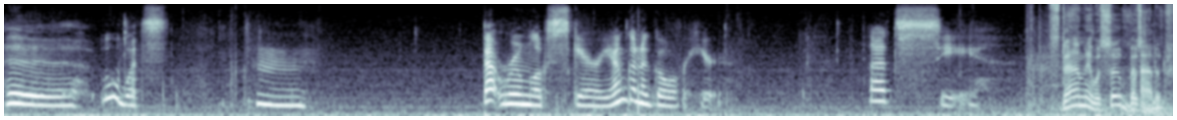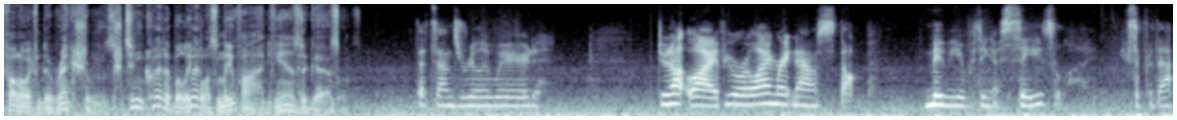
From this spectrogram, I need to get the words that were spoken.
Ooh, what's... Hmm. That room looks scary. I'm gonna go over here. Let's see. Stanley was so bad at following directions, it's incredible it wasn't even five years ago. That sounds really weird. Do not lie. If you are lying right now, stop. Maybe everything I say is a lie. Except for that.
